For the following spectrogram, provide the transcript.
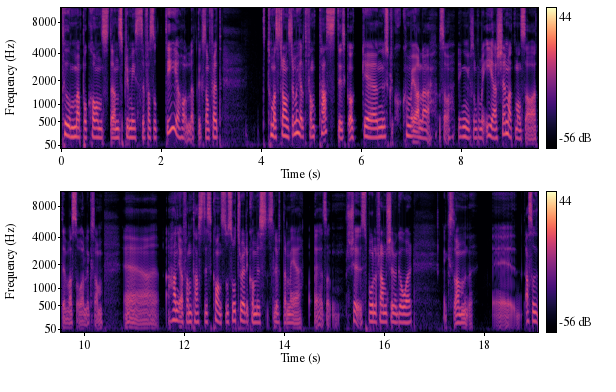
tumma på konstens premisser fast åt det hållet. Liksom. För att Thomas Tranström är helt fantastisk och eh, nu kommer ju alla, alltså, ingen som kommer erkänna att man sa att det var så. Liksom. Eh, han gör fantastisk konst och så tror jag det kommer sluta med, eh, så, spola fram 20 år. Liksom, eh, alltså,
